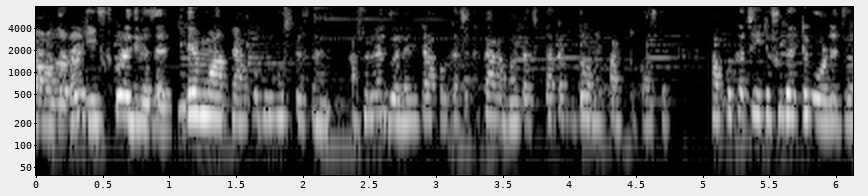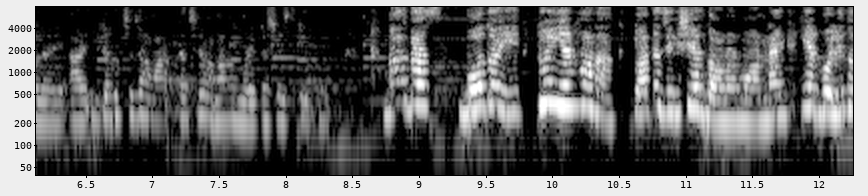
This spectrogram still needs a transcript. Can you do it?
ননদরা গিফট করে দিবে স্যার কি মা আপনি আমাকে বুঝতেছেন আসলে জুয়েলারিটা আপুর কাছে থাকা আর আমার কাছে থাকার তো অনেক পার্থক্য আছে। আপুর কাছে এটা শুধু একটা গোল্ডের জুয়েলারি আর এটা হচ্ছে যে আমার কাছে আমার মনে একটা শেষ স্মৃতি বাস বাস বোধই তুই ইয়ার হনা তো জিনিস ইয়ার দমের মন নাই ইয়ার বলি তো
